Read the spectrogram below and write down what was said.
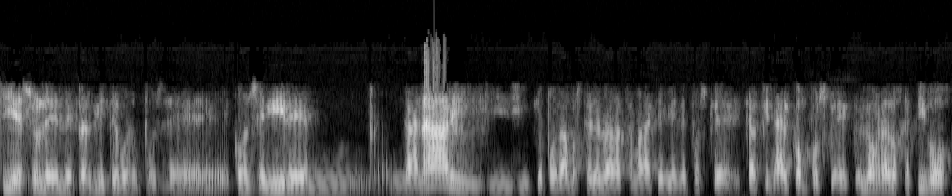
si eso le, le permite bueno pues eh, conseguir eh, ganar y, y, y, que podamos celebrar la semana que viene pues que, que al final Compos eh, logra el objetivo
